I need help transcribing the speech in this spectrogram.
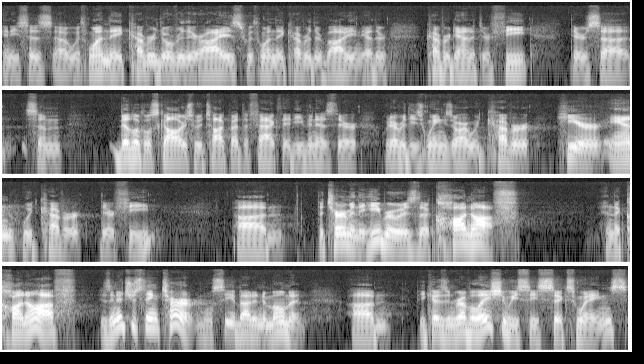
and he says, uh, with one they covered over their eyes, with one they covered their body, and the other covered down at their feet. There's uh, some biblical scholars who would talk about the fact that even as their, whatever these wings are, would cover here and would cover their feet. Um, the term in the Hebrew is the konof. And the konof is an interesting term. We'll see about in a moment. Um, because in Revelation we see six wings,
